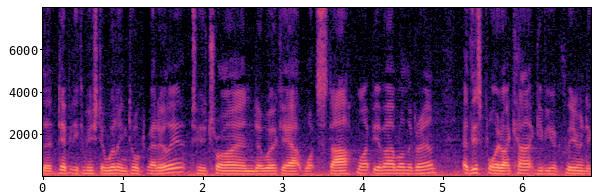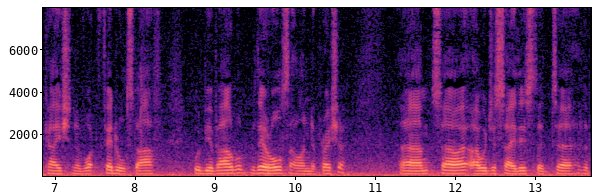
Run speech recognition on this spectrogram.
that Deputy Commissioner Willing talked about earlier to try and uh, work out what staff might be available on the ground. At this point, I can't give you a clear indication of what federal staff would be available, but they're also under pressure. Um, so I, I, would just say this, that uh, the,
